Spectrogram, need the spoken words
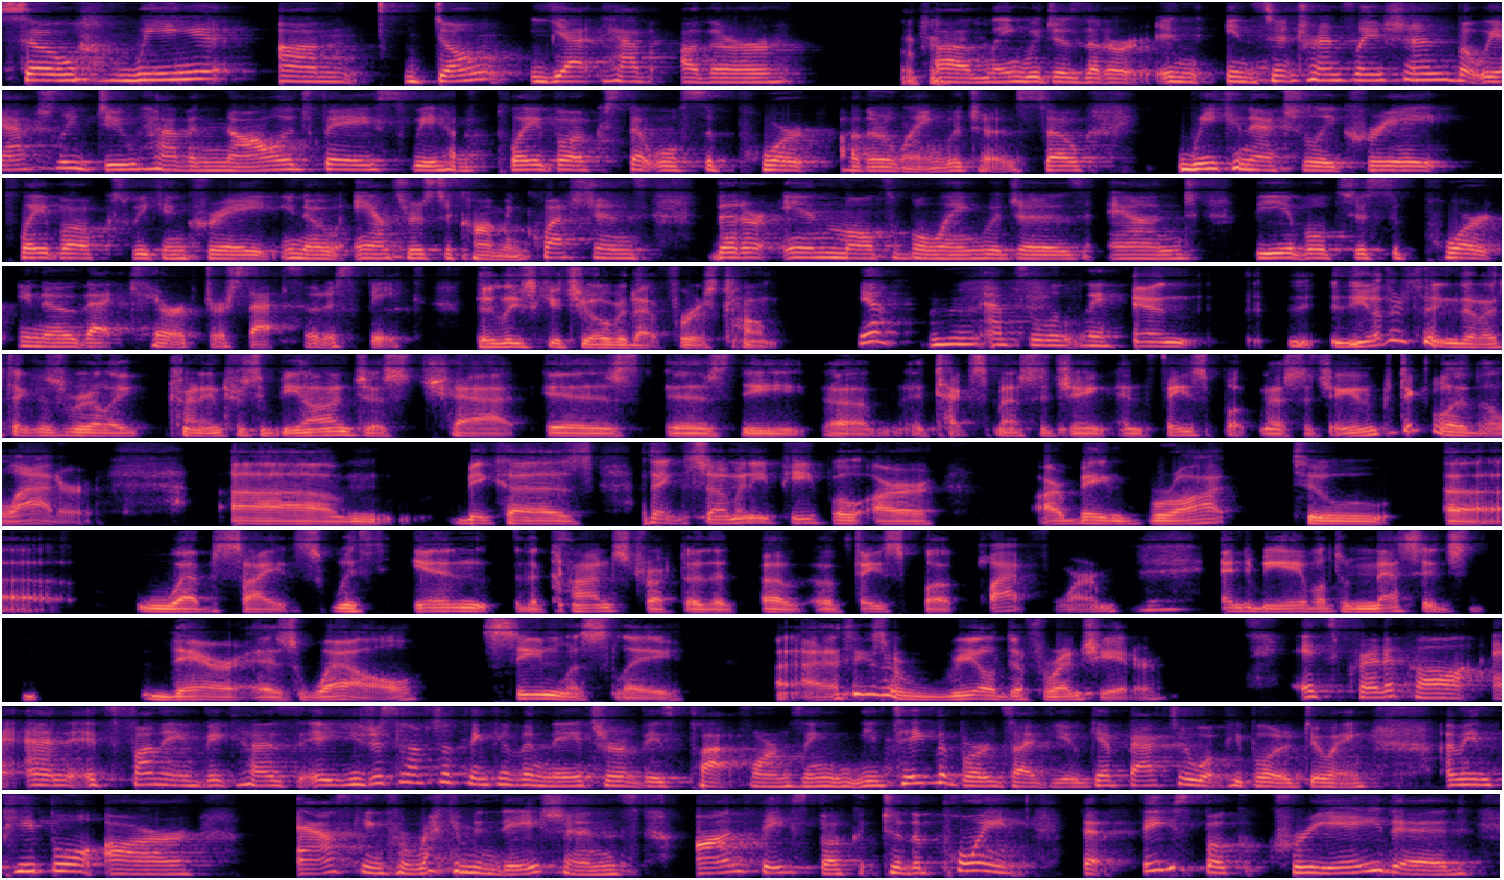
so we um, don't yet have other okay. uh, languages that are in instant translation, but we actually do have a knowledge base. We have playbooks that will support other languages. So we can actually create playbooks we can create you know answers to common questions that are in multiple languages and be able to support you know that character set so to speak at least get you over that first hump yeah mm-hmm, absolutely and the other thing that I think is really kind of interesting beyond just chat is is the um, text messaging and Facebook messaging, and particularly the latter, um, because I think so many people are are being brought to uh, websites within the construct of the of, of Facebook platform, mm-hmm. and to be able to message there as well seamlessly, I, I think is a real differentiator. It's critical. And it's funny because it, you just have to think of the nature of these platforms and you take the bird's eye view, get back to what people are doing. I mean, people are asking for recommendations on Facebook to the point that Facebook created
